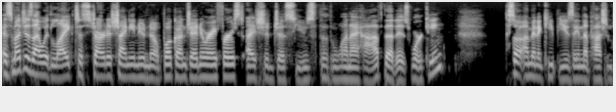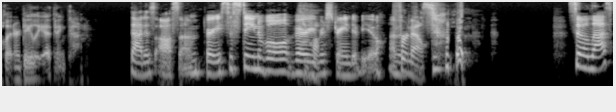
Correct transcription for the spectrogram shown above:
as much as I would like to start a shiny new notebook on January 1st, I should just use the one I have that is working. So I'm going to keep using the Passion Planner daily, I think. That is awesome. Very sustainable, very uh-huh. restrained of you. I'm For impressed. now. so, last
